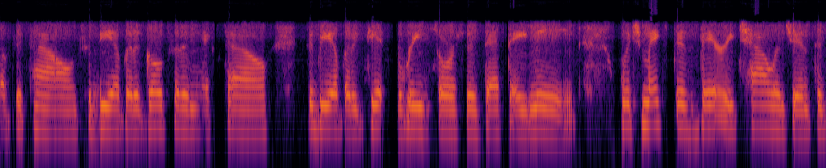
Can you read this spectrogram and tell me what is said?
of the town, to be able to go to the next town, to be able to get the resources that they need, which makes this very challenging to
